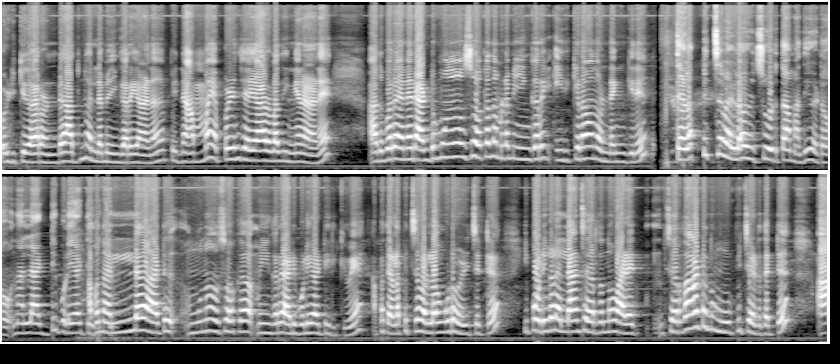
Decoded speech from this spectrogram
ഒഴിക്കാറുണ്ട്. അതും നല്ല മീൻ കറിയാണ്. പിന്നെ അമ്മ എപ്പോഴും ചെയ്യാറുള്ളത് ഇങ്ങനെയാണ് അതുപോലെ തന്നെ രണ്ട് മൂന്ന് ദിവസമൊക്കെ നമ്മുടെ മീൻകറി ഇരിക്കണമെന്നുണ്ടെങ്കിൽ തിളപ്പിച്ച വെള്ളം ഒഴിച്ചു കൊടുത്താൽ മതി കേട്ടോ. നല്ല അടിപൊളിയായിട്ട് അപ്പോൾ നല്ലതായിട്ട് മൂന്ന് ദിവസമൊക്കെ മീൻകറി അടിപൊളിയായിട്ട് ഇരിക്കുവേ. അപ്പോൾ തിളപ്പിച്ച വെള്ളവും കൂടെ ഒഴിച്ചിട്ട് ഈ പൊടികളെല്ലാം ചേർത്തൊന്ന് വഴ ചെറുതായിട്ടൊന്ന് മൂപ്പിച്ചെടുത്തിട്ട് ആ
